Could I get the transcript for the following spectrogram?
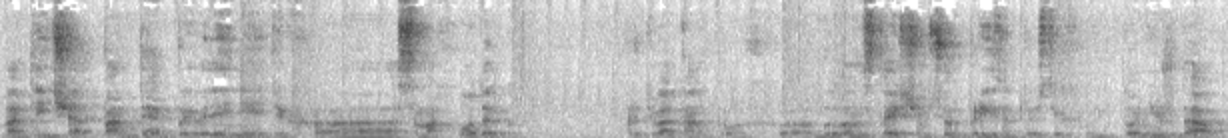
в отличие от Пантер, появление этих самоходок противотанковых э, было настоящим сюрпризом, то есть их никто не ждал.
